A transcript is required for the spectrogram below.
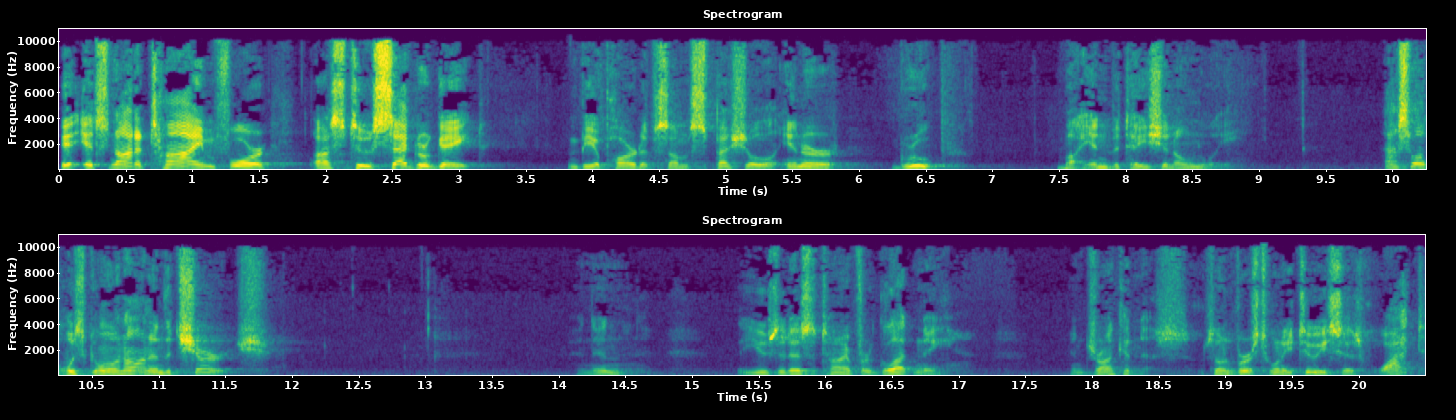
It, it's not a time for us to segregate and be a part of some special inner group by invitation only. That's what was going on in the church. And then they use it as a time for gluttony and drunkenness. So in verse 22, he says, What?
